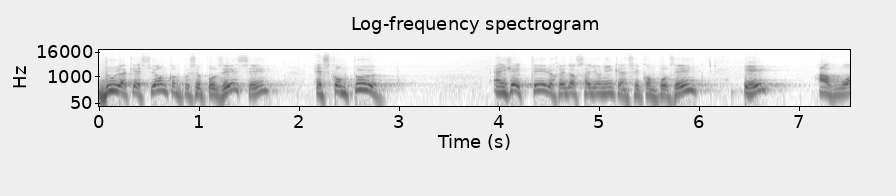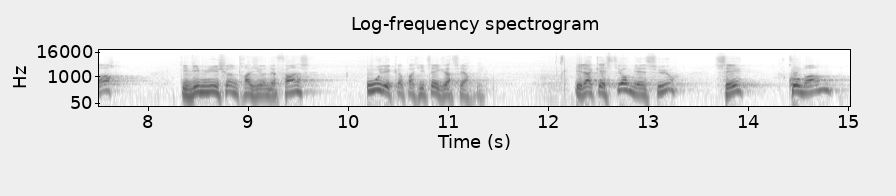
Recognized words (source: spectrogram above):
D'où la question qu'on peut se poser, c'est est-ce qu'on peut injecter le redox ionique dans ces composés et avoir des diminutions de transition de phase ou des capacités exacerbées? Et la question, bien sûr, c'est comment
